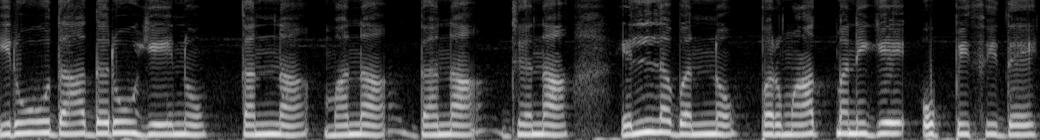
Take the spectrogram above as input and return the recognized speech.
ಇರುವುದಾದರೂ ಏನು? ತನ್ನ ಮನ, ಧನ, ಜನ ಎಲ್ಲವನ್ನು ಪರಮಾತ್ಮನಿಗೆ ಒಪ್ಪಿಸಿದೆ.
